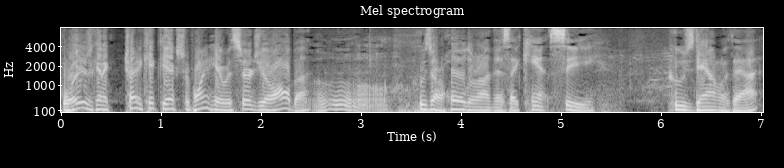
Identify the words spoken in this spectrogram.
Warriors going to try to kick the extra point here with Sergio Alba. Oh. Who's our holder on this? I can't see who's down with that.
